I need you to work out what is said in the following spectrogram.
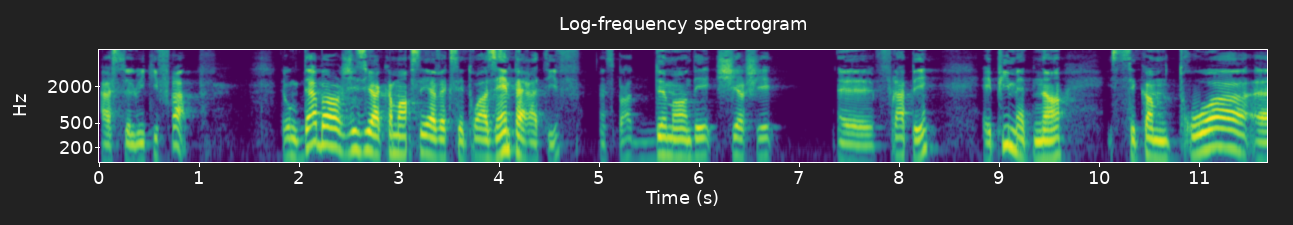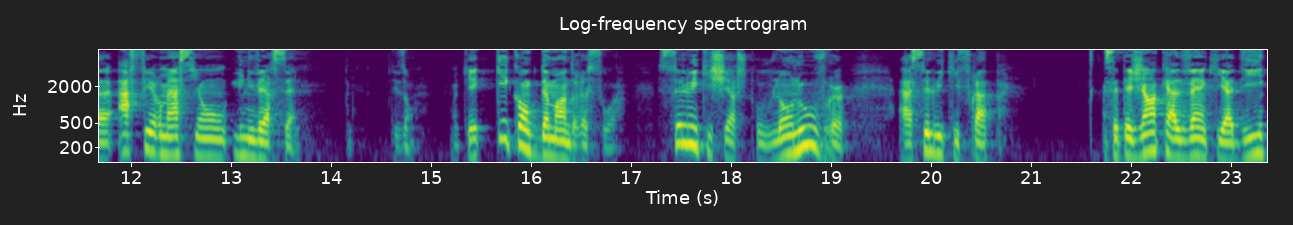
à celui qui frappe. Donc d'abord, Jésus a commencé avec ces trois impératifs, n'est-ce pas? Demander, chercher, euh, frapper. Et puis maintenant, c'est comme trois euh, affirmations universelles, disons. Okay? Quiconque demande reçoit. Celui qui cherche trouve. L'on ouvre à celui qui frappe. C'était Jean Calvin qui a dit,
